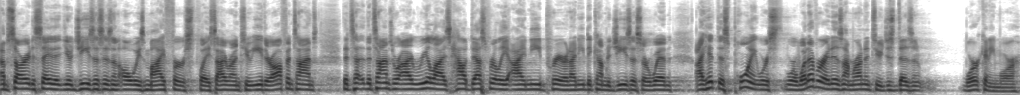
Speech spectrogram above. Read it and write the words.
I'm sorry to say that you know, Jesus isn't always my first place I run to either. Oftentimes, the, t- the times where I realize how desperately I need prayer and I need to come to Jesus are when I hit this point where, where whatever it is I'm running to just doesn't work anymore.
